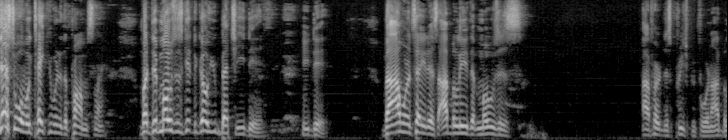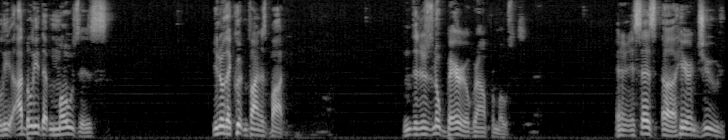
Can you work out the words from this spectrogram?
Yeshua will take you into the promised land. But did Moses get to go? You bet you he did. He did. But I want to tell you this. I believe that Moses, I've heard this preached before, and I believe I believe that Moses, you know, they couldn't find his body. There's no burial ground for Moses. And it says uh, here in Jude,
